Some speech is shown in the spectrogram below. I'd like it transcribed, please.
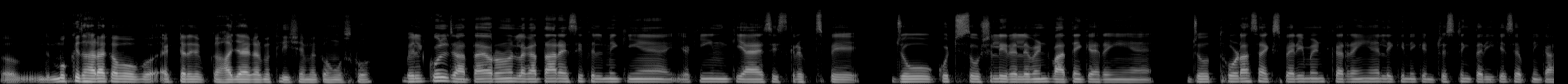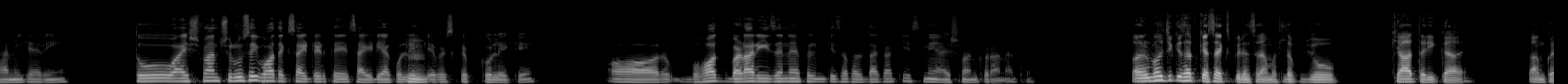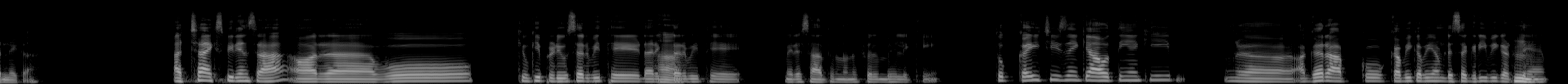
अ, मुख्य धारा का वो एक्टर कहा जाए अगर मैं क्लीशे में कहूँ उसको। बिल्कुल जाता है और उन्होंने लगातार ऐसी फ़िल्में की हैं, यकीन किया है ऐसी स्क्रिप्ट्स पे, जो कुछ सोशली रिलेवेंट बातें कह रही हैं, जो थोड़ा-सा एक्सपेरिमेंट कर रही हैं, लेकिन एक इंटरेस्टिंग तरीके से अपनी कहानी कह रही हैं। तो आयुष्मान शुरू से ही बहुत एक्साइटेड थे इस आइडिया को हुँ। लेके, फिर स्क्रिप्ट को लेके और बहुत बड़ा रीज़न है फ़िल्म की सफलता का कि इसमें आयुष्मान खुराना थे। अनुभव जी के साथ कैसा एक्सपीरियंस रहा मतलब जो क्या तरीका है काम करने का? अच्छा एक्सपीरियंस रहा और वो क्योंकि प्रोड्यूसर भी थे, डायरेक्टर हाँ। भी थे, मेरे साथ उन्होंने फ़िल्म भी लिखी। तो कई चीज़ें क्या होती हैं कि अ, अगर आपको कभी-कभी हम डिसएग्री भी करते हुँ। हैं,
